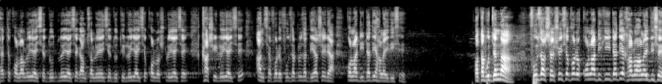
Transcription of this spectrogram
হাতে কলা লই আইছে, দুধ লই আইছে, গামছা লই আইছে, ধুতি লই আইছে, কলস লই আইছে, খাসি লই আইছে, আনছে পরে পূজা টুজা দিয়া সেরা কলা ডিডা দিয়ে হালাই দিছে। কথা বুঝছেন না? পূজা শেষ হয়েছে পরে কলা ডিকি ইটা দিয়ে খালো হালাই দিছে।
